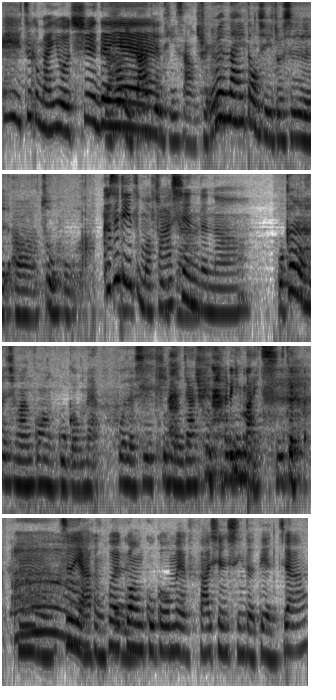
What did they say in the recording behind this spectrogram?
哎、欸，这个蛮有趣的耶。然后你搭电梯上去，因为那一栋其实就是呃住户了。可是你怎么发现的呢？我个人很喜欢逛 Google Map，或者是听人家去哪里买吃的。嗯，智雅很会逛 Google Map，发现新的店家。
